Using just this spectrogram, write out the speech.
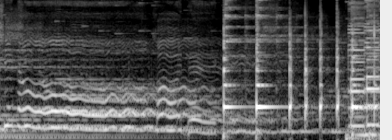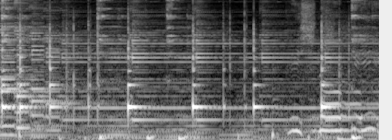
কৃষ্ণ কৃষ্ণ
